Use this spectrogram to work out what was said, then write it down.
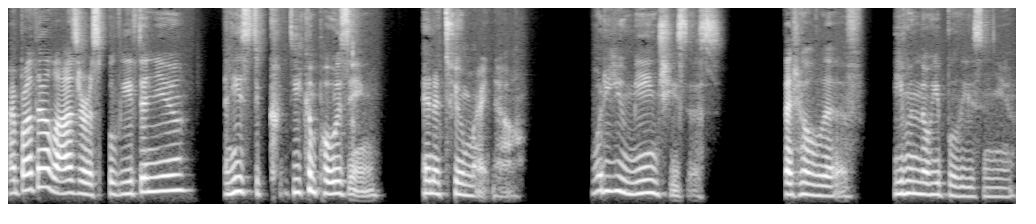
My brother Lazarus believed in you, and he's de- decomposing in a tomb right now. What do you mean, Jesus, that he'll live, even though he believes in you?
